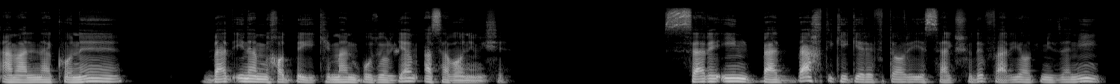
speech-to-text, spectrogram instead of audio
عمل نکنه بعد اینم می‌خواد بگه که من بزرگم عصبانی میشه. سر این بدبختی که گرفتاره سگ شده فریاد می‌زنی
